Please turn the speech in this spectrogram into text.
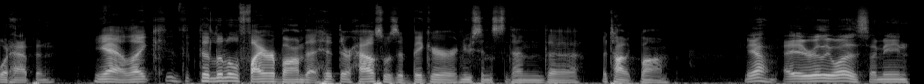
what happened. Yeah, like th- the little firebomb that hit their house was a bigger nuisance than the atomic bomb. Yeah, it really was. I mean,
